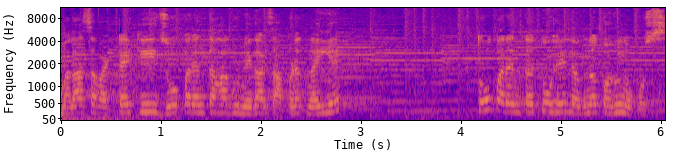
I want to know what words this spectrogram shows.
मला असं वाटतंय की जोपर्यंत हा गुन्हेगार सापडत नाहीये, तोपर्यंत तू हे लग्न करू नकोस.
